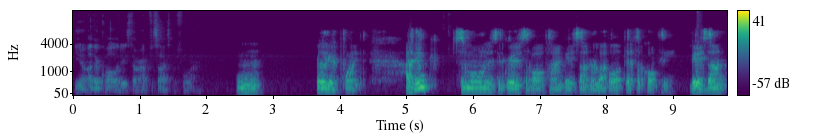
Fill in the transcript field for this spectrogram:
you know other qualities that were emphasized before. Mm-hmm. Really good point. I think Simone is the greatest of all time based on her level of difficulty, based on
